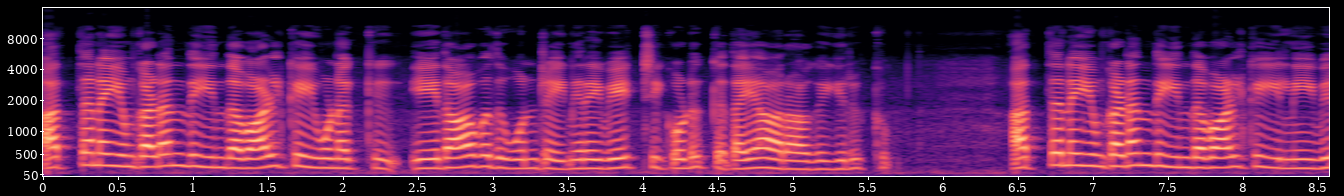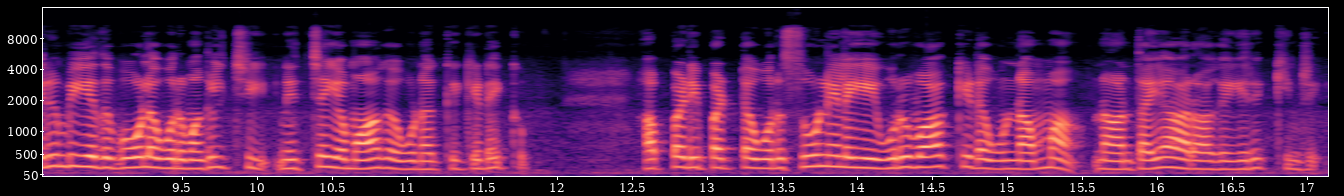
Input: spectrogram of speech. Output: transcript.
அத்தனையும் கடந்து இந்த வாழ்க்கை உனக்கு ஏதாவது ஒன்றை நிறைவேற்றி கொடுக்க தயாராக இருக்கும். அத்தனையும் கடந்து இந்த வாழ்க்கையில் நீ விரும்பியது போல ஒரு மகிழ்ச்சி நிச்சயமாக உனக்கு கிடைக்கும். அப்படிப்பட்ட ஒரு சூழ்நிலையை உருவாக்கிட உன் அம்மா நான் தயாராக இருக்கின்றேன்.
